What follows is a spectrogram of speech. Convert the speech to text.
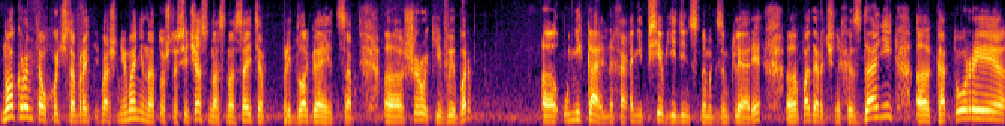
Ну а кроме того, хочется обратить ваше внимание на то, что сейчас у нас на сайте предлагается э, широкий выбор уникальных, они все в единственном экземпляре, э, подарочных изданий, э, которые,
